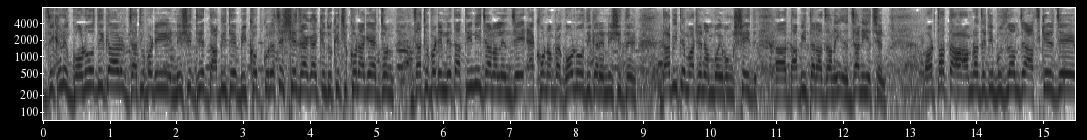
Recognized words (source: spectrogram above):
যেখানে গণ অধিকার জাতীয় পার্টি নিষিদ্ধের দাবিতে বিক্ষোভ করেছে, সে জায়গায় কিন্তু কিছুক্ষণ আগে একজন জাতীয় পার্টির নেতা, তিনি জানালেন যে এখন আমরা গণ অধিকারের নিষিদ্ধের দাবিতে মাঠে নামবো এবং সেই দাবি তারা জানি- জানিয়েছেন। অর্থাৎ আমরা যেটি বুঝলাম যে আজকের যে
